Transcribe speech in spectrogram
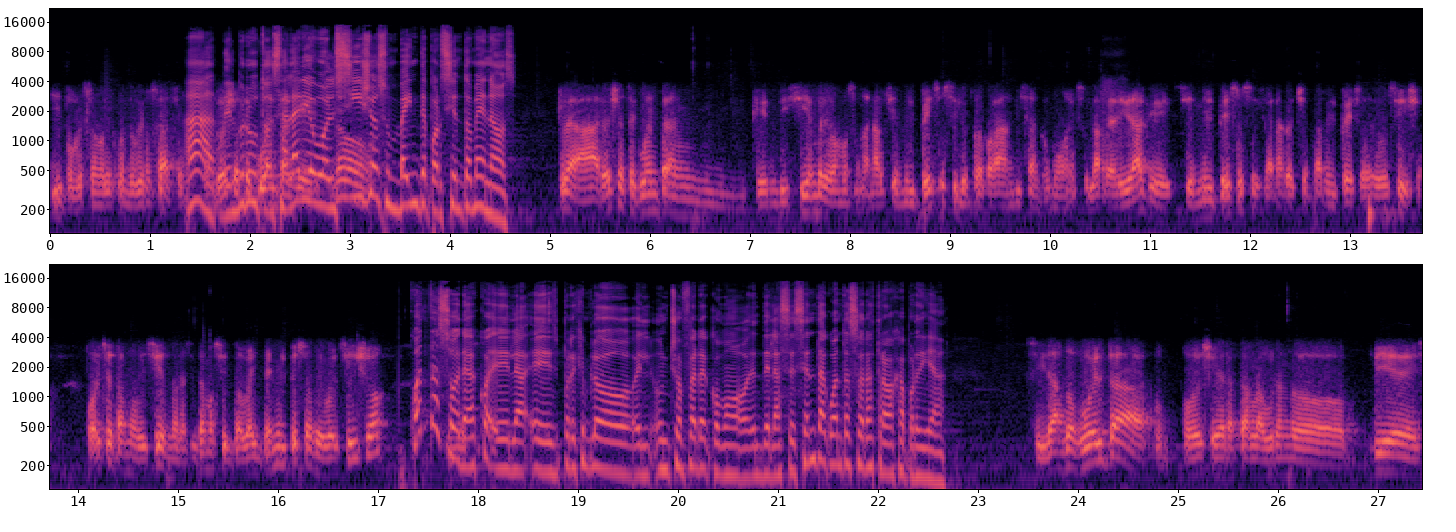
y porque son los descuentos que nos hacen. Ah, Cuando del te bruto. El salario que- bolsillo no, es un 20% menos. Claro, ellos te cuentan diciembre vamos a ganar 100 mil pesos y lo propagandizan como eso. La realidad que 100 mil pesos es ganar 80 mil pesos de bolsillo. Por eso estamos diciendo, necesitamos 120 mil pesos de bolsillo. ¿Cuántas horas, eh, la- eh, por ejemplo, el- un chofer como de las 60, cuántas horas trabaja por día? Si das dos vueltas, podés llegar a estar laburando 10,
